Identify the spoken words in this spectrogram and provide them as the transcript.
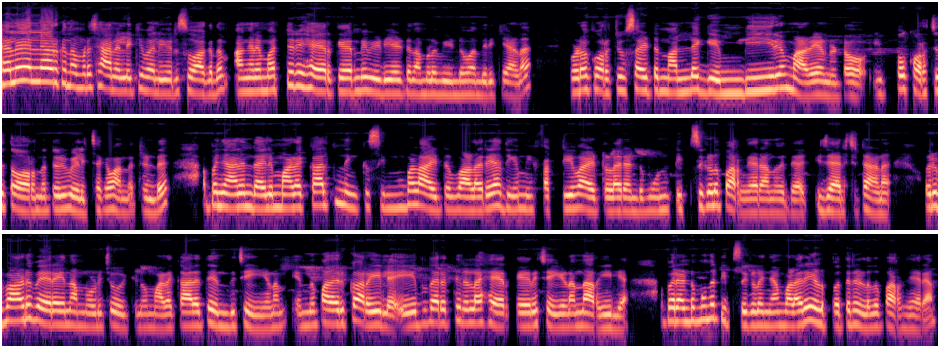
ഹലോ എല്ലാവർക്കും നമ്മുടെ ചാനലിലേക്ക് വലിയൊരു സ്വാഗതം. അങ്ങനെ മറ്റൊരു ഹെയർ കെയറിന്റെ വീഡിയോ ആയിട്ട് നമ്മൾ വീണ്ടും വന്നിരിക്കുകയാണ്. ഇവിടെ കുറച്ച് ദിവസമായിട്ട് നല്ല ഗംഭീര മഴയാണ് കേട്ടോ ഇപ്പൊ കുറച്ച് തോർന്നിട്ട് ഒരു വെളിച്ചൊക്കെ വന്നിട്ടുണ്ട്. അപ്പൊ ഞാൻ എന്തായാലും മഴക്കാലത്ത് നിങ്ങൾക്ക് സിമ്പിൾ ആയിട്ട് വളരെയധികം ഇഫക്റ്റീവ് ആയിട്ടുള്ള രണ്ട് മൂന്ന് ടിപ്സുകൾ പറഞ്ഞുതരാന്ന് വിചാ- വിചാരിച്ചിട്ടാണ്. ഒരുപാട് പേരായി നമ്മളോട് ചോദിക്കുന്നു മഴക്കാലത്ത് എന്ത് ചെയ്യണം എന്ന് പലർക്കും അറിയില്ല. ഏത് തരത്തിലുള്ള ഹെയർ കെയർ ചെയ്യണം എന്ന് അറിയില്ല അപ്പൊ രണ്ട് മൂന്ന് ടിപ്സുകൾ ഞാൻ വളരെ എളുപ്പത്തിലുള്ളത് പറഞ്ഞുതരാം.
